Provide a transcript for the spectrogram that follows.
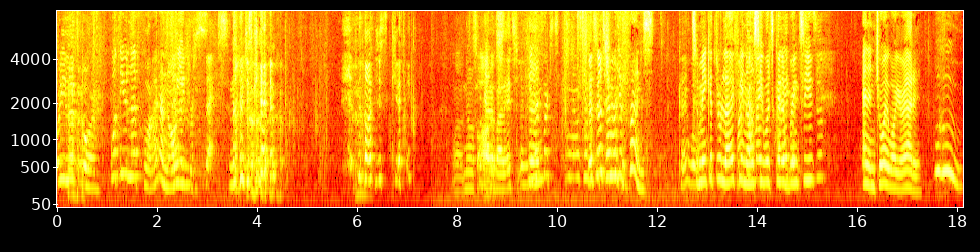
What do you live for? What do you live for? I don't know. I you live for sex. No, I'm just kidding. no, I'm just kidding. Well, no, It's forget honest. about it. It's, You uh-huh. live for, you know, to have That's a good not time with your friends. Okay, well, to we- make it through life, My you know, God, see my- what's gonna like bring to you, and enjoy while you're at it. Woohoo!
